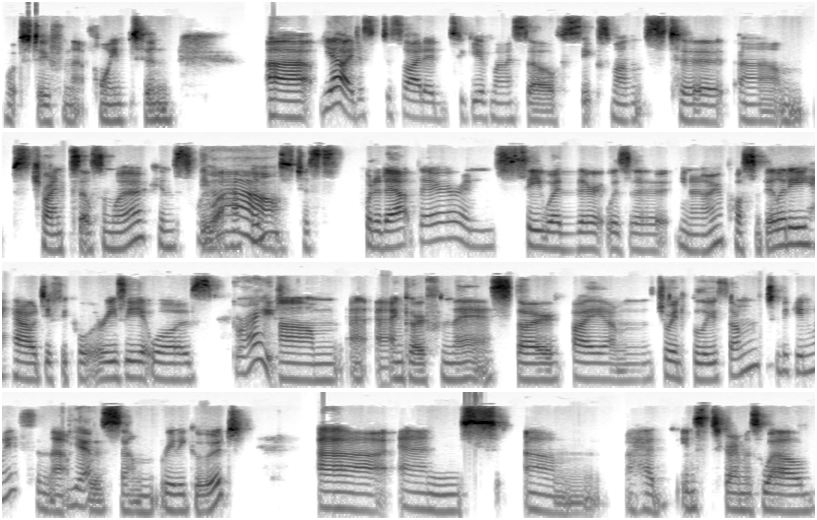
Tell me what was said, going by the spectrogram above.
what to do from that point. And uh, yeah, I just decided to give myself six months to um, try and sell some work and see wow. what happens. Just put it out there and see whether it was a you know possibility how difficult or easy it was great. um, and, and, go from there. So i um, joined bluethumb to begin with and that yep. was um, really good. Uh, and um, i had instagram as well.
